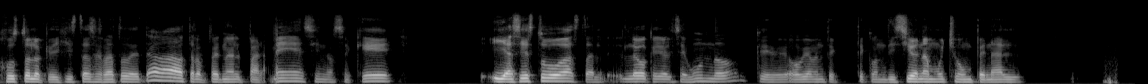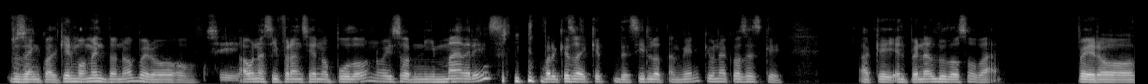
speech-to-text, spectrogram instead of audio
justo lo que dijiste hace rato de, ah, otro penal para Messi, no sé qué. Y así estuvo hasta el- luego cayó el segundo, que obviamente te condiciona mucho un penal, pues en cualquier momento, ¿no? Pero Sí, aún así Francia no pudo, no hizo ni madres, porque eso hay que decirlo también, que una cosa es que ok, el penal dudoso va, pero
